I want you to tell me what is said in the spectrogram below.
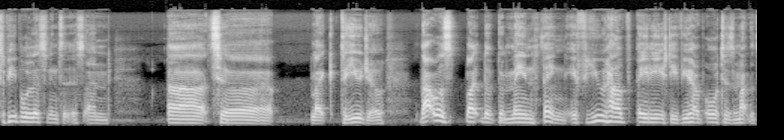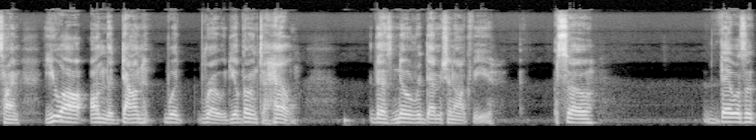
to people listening to this and uh to like to you, Joe that was like the, the main thing. If you have ADHD, if you have autism at the time, you are on the downward road. You're going to hell. There's no redemption arc for you. So there was a,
